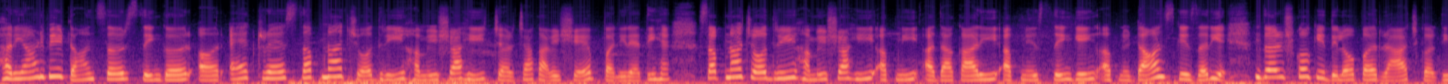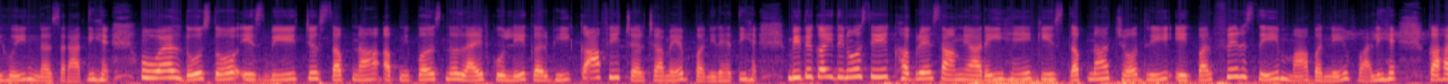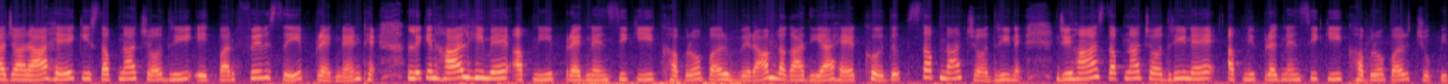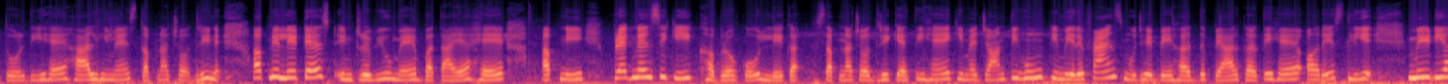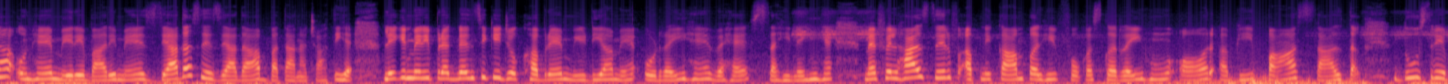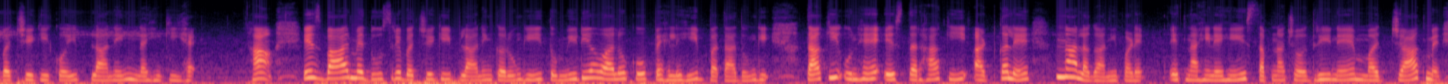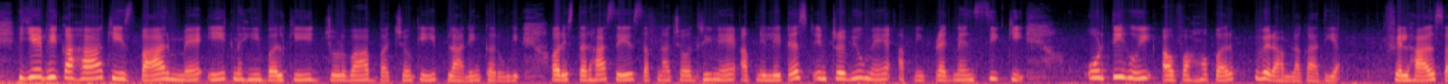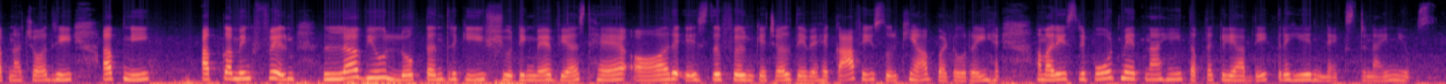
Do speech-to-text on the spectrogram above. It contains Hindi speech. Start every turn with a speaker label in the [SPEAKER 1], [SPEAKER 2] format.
[SPEAKER 1] हरियाणवी डांसर, सिंगर और एक्ट्रेस सपना चौधरी हमेशा ही चर्चा का विषय बनी रहती हैं। सपना चौधरी हमेशा ही अपनी अदाकारी, अपने सिंगिंग, अपने डांस के ज़रिए दर्शकों के दिलों पर राज करती हुई नज़र आती हैं। वेल दोस्तों, इस बीच सपना अपनी पर्सनल लाइफ को लेकर भी काफ़ी चर्चा में बनी रहती हैं। बीते कई दिनों से खबरें सामने आ रही हैं कि सपना चौधरी एक बार फिर से माँ बनने वाली हैं। कहा जा रहा है कि सपना चौधरी एक बार फिर से प्रेग्नेंट हैं। लेकिन हाल ही में अपनी प्रेगनेंसी की खबरों पर विराम लगा दिया है खुद सपना चौधरी ने। जी हाँ सपना चौधरी ने अपनी प्रेगनेंसी की खबरों पर चुप्पी तोड़ दी है। हाल ही में सपना चौधरी ने अपने लेटेस्ट इंटरव्यू में बताया है अपनी प्रेगनेंसी की खबरों को लेकर। सपना चौधरी कहती हैं कि मैं जानती हूँ कि मेरे फैंस मुझे बेहद प्यार करते हैं और इसलिए मीडिया उन्हें मेरे बारे में ज़्यादा ज़्यादा से ज़्यादा बताना चाहती है। लेकिन मेरी प्रेगनेंसी की जो खबरें मीडिया में उड़ रही हैं, वह सही नहीं है। मैं फ़िलहाल सिर्फ़ अपने काम पर ही फोकस कर रही हूँ और अभी पाँच साल तक दूसरे बच्चे की कोई प्लानिंग नहीं की है। हाँ इस बार मैं दूसरे बच्चे की प्लानिंग करूँगी तो मीडिया वालों को पहले ही बता दूँगी, ताकि उन्हें इस तरह की अटकलें ना लगानी पड़े। इतना ही नहीं, सपना चौधरी ने मज़ाक में ये भी कहा कि इस बार मैं एक नहीं बल्कि जुड़वा बच्चों की प्लानिंग करूँगी। और इस तरह से सपना चौधरी ने अपने लेटेस्ट इंटरव्यू में अपनी प्रेगनेंसी की उड़ती हुई अफवाहों पर विराम लगा दिया। फ़िलहाल सपना चौधरी अपनी अपकमिंग फ़िल्म लव यू लोकतंत्र की शूटिंग में व्यस्त है और इस फ़िल्म के चलते वह काफ़ी सुर्खियाँ बटोर रही हैं। हमारी इस रिपोर्ट में इतना ही। तब तक के लिए आप देखते रहिए नेक्स्ट नाइन न्यूज़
